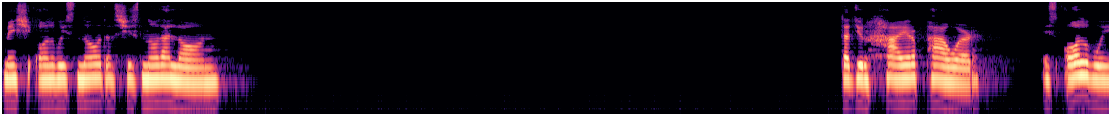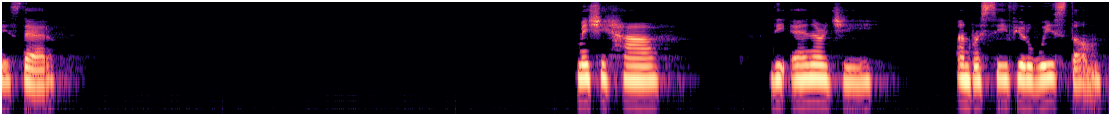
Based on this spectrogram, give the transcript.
May she always know that she's not alone. That your higher power is always there May she have the energy and receive your wisdom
